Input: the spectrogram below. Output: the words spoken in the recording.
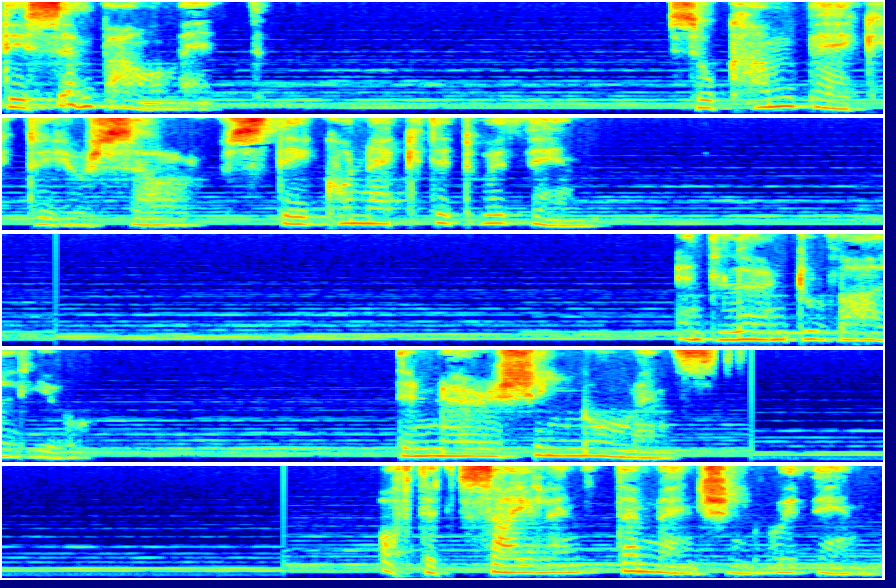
disempowerment. So come back to yourself, stay connected within. And learn to value the nourishing moments of the silent dimension within.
